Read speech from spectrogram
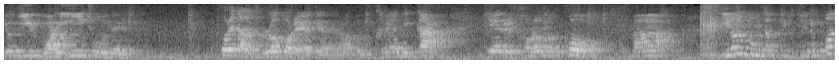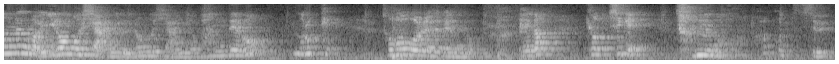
여기 Y존을 폴에다가 눌러버려야 돼요 여러분. 그러니까 얘를 걸어놓고 막 이런 동작들이 되게 뻗는 거 이런 것이 아니에요 이런 것이 아니에요. 반대로 이렇게 접어버려야 되는 거. 배가 겹치게 잡는 거. 토할 것 같아 지금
